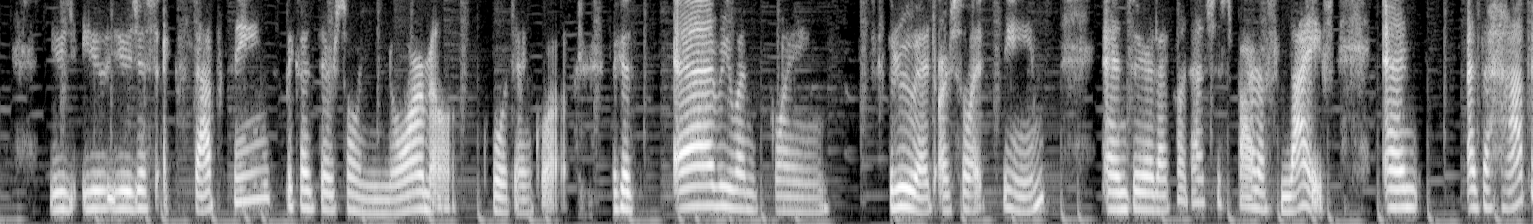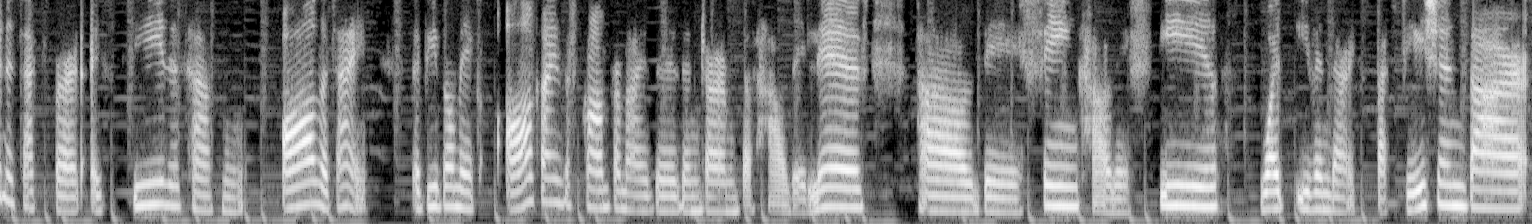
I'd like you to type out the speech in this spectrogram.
you you you just accept things because they're so normal quote unquote, because everyone's going through it, or so it seems. And so you're like, oh, that's just part of life. And as a happiness expert, I see this happening all the time. That people make all kinds of compromises in terms of how they live, how they think, how they feel, what even their expectations are,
